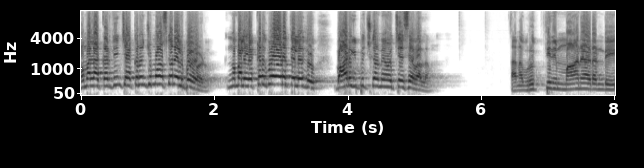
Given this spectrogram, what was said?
మమ్మల్ని అక్కడి నుంచి ఎక్కడి నుంచి మోసుకొని వెళ్ళిపోయాడు ఇంకా మళ్ళీ ఎక్కడికి పోయాడో తెలియదు. బాడుగు ఇప్పించుకొని మేము వచ్చేసేవాళ్ళం. తన వృత్తిని మానాడండి.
